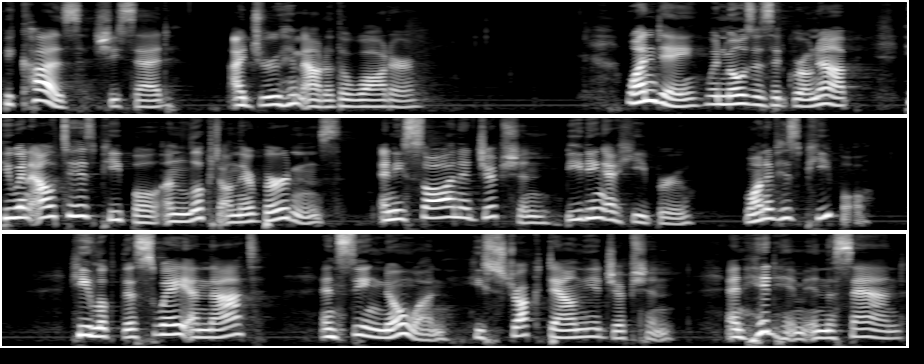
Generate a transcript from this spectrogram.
because, she said, I drew him out of the water. One day, when Moses had grown up, he went out to his people and looked on their burdens, and he saw an Egyptian beating a Hebrew, one of his people. He looked this way and that, and seeing no one, he struck down the Egyptian and hid him in the sand.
